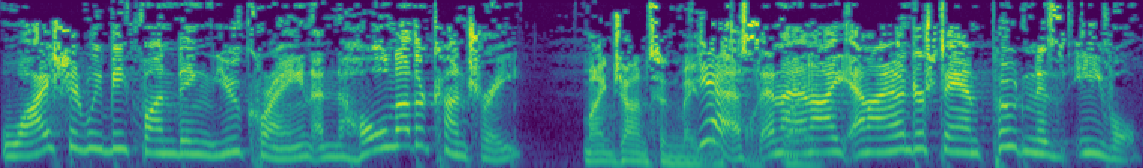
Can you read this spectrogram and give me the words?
Why should we be funding Ukraine, a whole other country? Mike Johnson made yes, and, right. and I and I understand Putin is evil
